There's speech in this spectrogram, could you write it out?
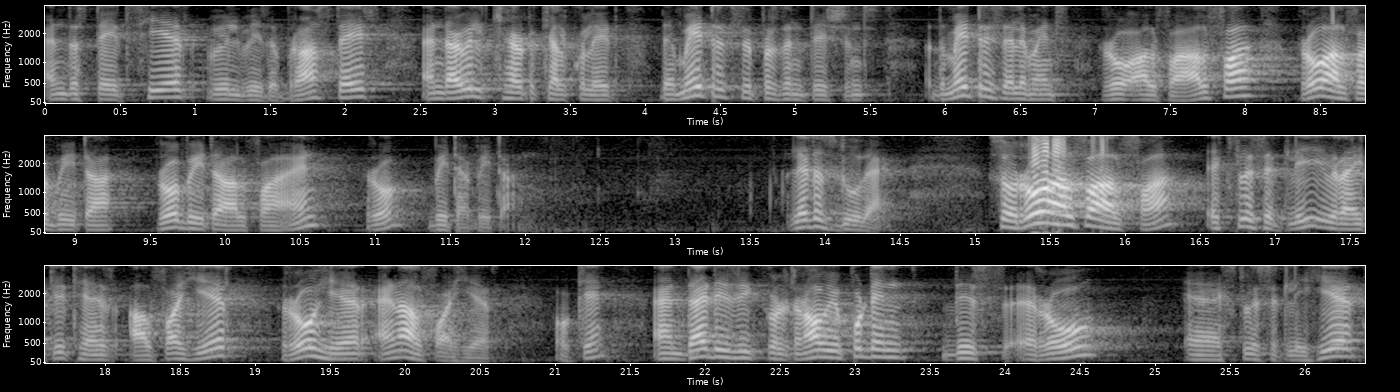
and the states here will be the bra states and I will have to calculate the matrix representations the matrix elements rho alpha alpha, rho alpha beta, rho beta alpha and rho beta beta. Let us do that. So, rho alpha alpha explicitly we write it as alpha here, rho here and alpha here okay and that is equal to now we put in this rho uh, explicitly here.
